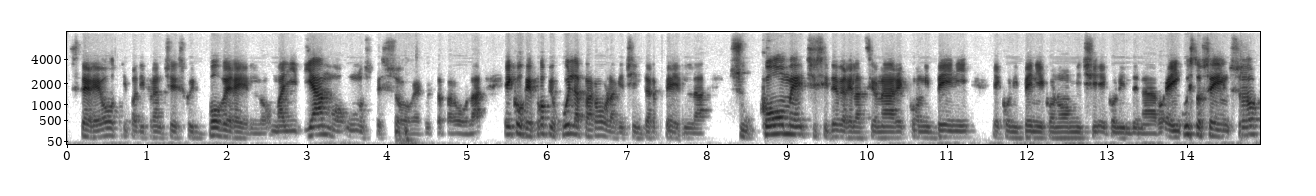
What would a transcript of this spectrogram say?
stereotipa di Francesco, il poverello, ma gli diamo uno spessore a questa parola, ecco che è proprio quella parola che ci interpella su come ci si deve relazionare con i beni e con i beni economici e con il denaro. E in questo senso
